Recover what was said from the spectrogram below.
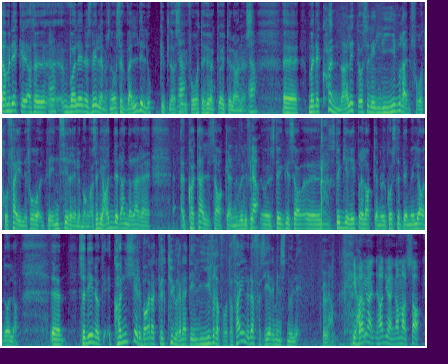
ja. men det er ikke altså, ja. Valenius Wilhelmsen er også veldig lukket la oss si, ja. i forhold til Høk Autolanus. Uh, men det kan være litt også de er livredd for å trå feil i forhold til innsidereglementet. Altså, de hadde den der uh, kartellsaken hvor de fikk stygge, uh, stygge riper i lakken, og det kostet en milliard dollar. Uh, så det er nok, kanskje er det bare at kulturen at de er livredde for å ta feil, og derfor sier de minst mulig. Ja. De hadde jo, en, hadde jo, en, gammel sak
